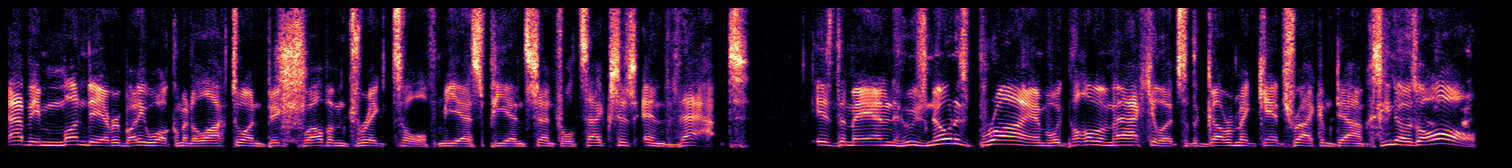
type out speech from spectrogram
Happy Monday, everybody. Welcome into Locked On Big 12. I'm Drake Toll from ESPN Central Texas, and that is the man who's known as Brian, but we call him Immaculate so the government can't track him down because he knows all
